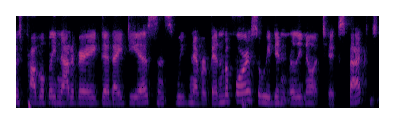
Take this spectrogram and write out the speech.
was probably not a very good idea since we've never been before. So we didn't really know what to expect.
